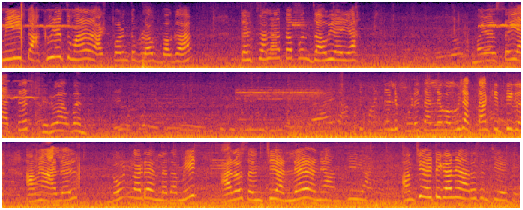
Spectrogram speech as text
मी दाखवीन तुम्हाला लास्टपर्यंत ब्लॉग बघा. तर चला आता आपण जाऊया या. मग असं यात्रेत फिरू आपण. आमची मंडळी पुढे चालले. बघू शकता किती आम्ही आले. दोन गाड्या आणल्यात आम्ही. आरोसनची आणले आणि आमची आमची एटिका आणि आरोसनची ठिकाणी.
